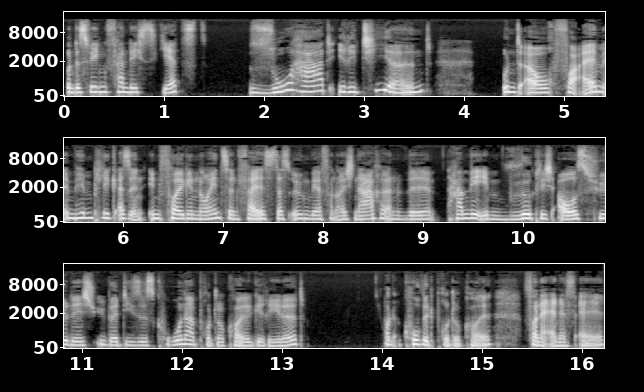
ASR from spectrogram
Und deswegen fand ich es jetzt so hart irritierend, und auch vor allem im Hinblick, also in, in, Folge 19, falls das irgendwer von euch nachhören will, haben wir eben wirklich ausführlich über dieses Corona-Protokoll geredet oder Covid-Protokoll von der NFL.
